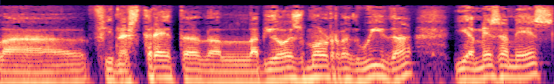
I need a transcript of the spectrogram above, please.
la finestreta de l'avió és molt reduïda i, a més a més,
